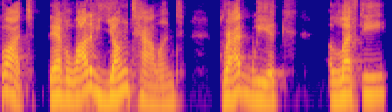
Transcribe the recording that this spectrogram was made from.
but they have a lot of young talent. Brad Wieck, a lefty.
